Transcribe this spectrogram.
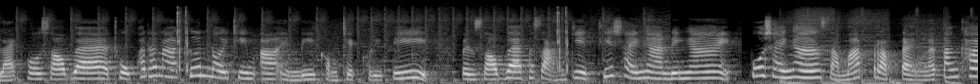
Black Hole Software ถูกพัฒนาขึ้นโดยทีม R&D ของ Tech Quality เป็นซอฟต์แวร์ภาษาอังกฤษที่ใช้งานได้ง่าย ผู้ใช้งานสามารถปรับแต่งและตั้งค่า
